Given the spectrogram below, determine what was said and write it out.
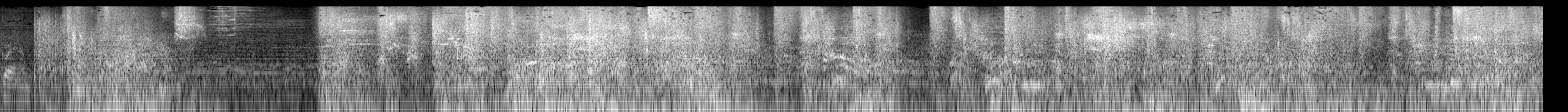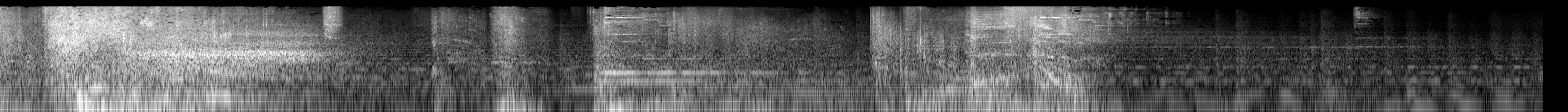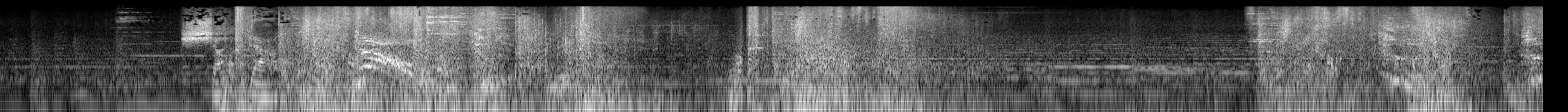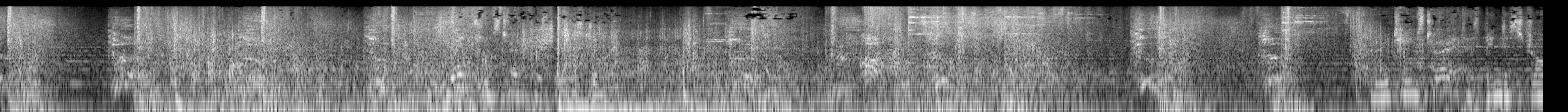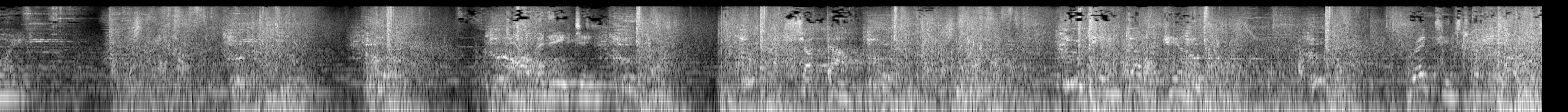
Program. Shut down. Destroyed. Blue Team's turret has been destroyed. Dominating. Shut down. Blue Team double kill. Red Team's turret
